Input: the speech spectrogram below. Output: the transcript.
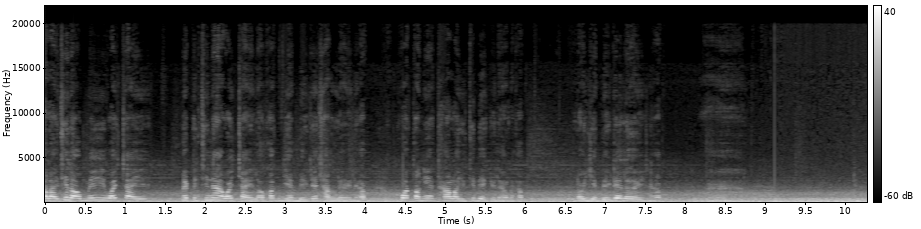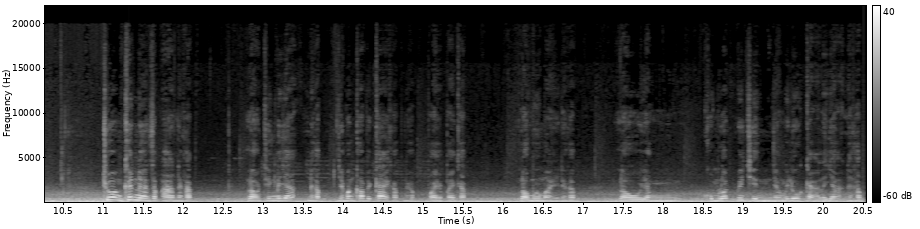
อะไรที่เราไม่ไว้ใจไม่เป็นที่น่าไว้ใจ เราก็เหยียบเบรกได้ทันเลยนะครับว่าตอนนี้เท้าเราอยู่ที่เบรกอยู่แล้วนะครับ เราเหยียบเบรกได้เลยนะครับช่วงขึ้นเนินสะพานนะครับ เราทิ้งระยะนะครับอย่าเพิ่งเข้าไปใกล้ครับนะครับ ปล่อยไปครับ เรามือใหม่นะครับ เรายังคุมรถไม่ชินยังไม่รู้การะยะนะครับ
